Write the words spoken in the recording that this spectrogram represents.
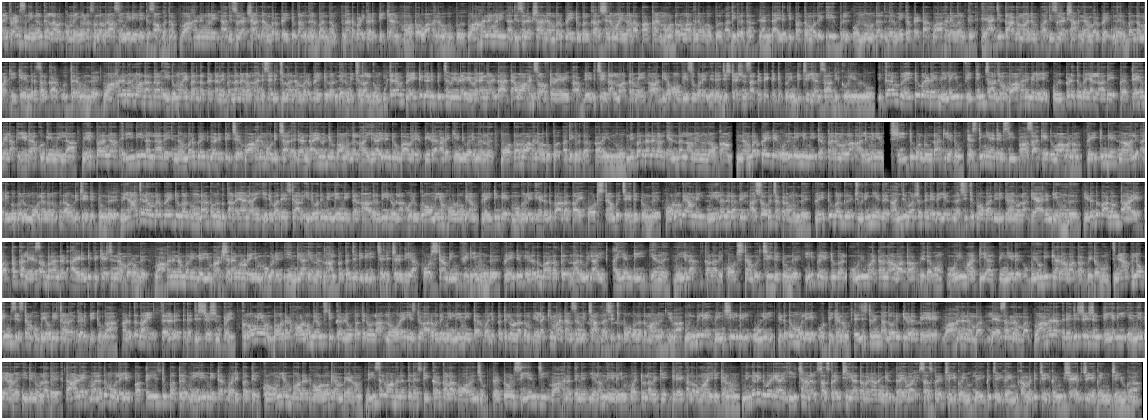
Hi friends നിങ്ങൾക്ക് എല്ലാവർക്കും നിങ്ങളുടെ സ്വന്തം റാസൽ മീഡിയയിലേക്ക് സ്വാഗതം. വാഹനങ്ങളിൽ അതിസുരക്ഷ നമ്പർ പ്ലേറ്റുകൾ നിർബന്ധം. നടപടി കടുപ്പിക്കാൻ മോട്ടോർ വാഹന വകുപ്പ്. വാഹനങ്ങളിൽ അതിസുരക്ഷ നമ്പർ പ്ലേറ്റുകൾ കർശനമായി നടപ്പാക്കാൻ മോട്ടോർ വാഹന വകുപ്പ് അധികൃതർ രണ്ടായിരത്തി പത്തൊമ്പത് ഏപ്രിൽ ഒന്ന് മുതൽ നിർമ്മിക്കപ്പെട്ട വാഹനങ്ങൾക്ക് രാജ്യത്താകമാനം അതിസുരക്ഷ നമ്പർ പ്ലേറ്റ് നിർബന്ധമാക്കി കേന്ദ്ര സർക്കാർ ഉത്തരവുണ്ട്. വാഹന നിർമ്മാതാക്കൾ ഇതുമായി ബന്ധപ്പെട്ട നിബന്ധനകൾ അനുസരിച്ചുള്ള നമ്പർ പ്ലേറ്റുകൾ നിർമ്മിച്ചു നൽകും. ഇത്തരം പ്ലേറ്റ് ഘടിപ്പിച്ചവയുടെ വിവരങ്ങൾ ഡാറ്റാ വാഹൻ സോഫ്റ്റ്വെയറിൽ അപ്ഡേറ്റ് ചെയ്താൽ മാത്രമേ ആർ ഓഫീസുകളിൽ രജിസ്ട്രേഷൻ സർട്ടിഫിക്കറ്റ് പ്രിന്റ് ചെയ്യാൻ സാധിക്കുകയുള്ളൂ ഇത്തരം പ്ലേറ്റുകളുടെ വിലയും ഫിറ്റിംഗ് ചാർജും വാഹന വിലയിൽ ഉൾപ്പെടുത്തുകയല്ലാതെ പ്രത്യേക വില ഈടാക്കുകയുമില്ല. മേൽപ്പറഞ്ഞ രീതിയിലല്ലാതെ നമ്പർ പ്ലേറ്റ് ഘടിപ്പിച്ച് വാഹനം ഓടിച്ചാൽ രണ്ടായിരം രൂപ മുതൽ അയ്യായിരം രൂപ വരെ പിഴ അടയ്ക്കേണ്ടി വരുമെന്ന് മോട്ടോർ വാഹന വകുപ്പ് അധികൃതർ പറയുന്നു. നിബന്ധനകൾ എന്തെല്ലാമെന്ന് നോക്കാം. നമ്പർ പ്ലേറ്റ് ഒരു മില്ലിമീറ്റർ കനമുള്ള അലുമിനിയം ഷീറ്റ് കൊണ്ടുണ്ടാക്കിയതും ടെസ്റ്റിംഗ് ഏജൻസി പാസാക്കിയതുമാവണം. പ്ലേറ്റിന്റെ നാല് അരികുകളും മൂലകളും റൗണ്ട് ചെയ്തിട്ടുണ്ട്. വ്യാജ നമ്പർ പ്ലേറ്റുകൾ ഉണ്ടാക്കുന്നത് തടയാനായി ഇരുപത് സ്റ്റാർ ഇരുപത് മില്ലിമീറ്റർ ആകൃതിയിലുള്ള ഒരു ക്രോമിയം ഹോളോഗ്രാം പ്ലേറ്റിന്റെ മുകളിൽ ഇടതുഭാഗത്തായി ഹോട്ട് സ്റ്റാമ്പ് ചെയ്തിട്ടുണ്ട്. ഹോളോഗ്രാമിൽ നീല നിറത്തിൽ അശോക ചക്രമുണ്ട്. പ്ലേറ്റുകൾക്ക് ചുരുങ്ങിയത് അഞ്ചു വർഷത്തിനിടയിൽ നശിച്ചു പോകാതിരിക്കാനുള്ള ഗ്യാരണ്ടിയുണ്ട് ഇടതുഭാഗം താഴെ പത്തക്ക ലേസർ ബ്രാൻഡഡ് ഐഡന്റിഫിക്കേഷൻ നമ്പർ ഉണ്ട് വാഹന നമ്പറിന്റെയും അക്ഷരങ്ങളുടെയും മുകളിൽ ഇന്ത്യ എന്ന് നാൽപ്പത്തഞ്ച് ഡിഗ്രി ചരിച്ചെഴുതിയ ഹോട്ട് സ്റ്റാമ്പിംഗ് ഫിലിം ഉണ്ട് പ്ലേറ്റിൽ ഇടതുഭാഗത്ത് നടുവിലായി ഐ എൻ ഡി എന്ന് നീല കളറിൽ ഹോട്ട് സ്റ്റാമ്പ് ചെയ്തിട്ടുണ്ട്. ഈ പ്ലേറ്റുകൾ ഊരി മാറ്റാനാവാത്ത വിധവും ഊരി മാറ്റിയാൽ പിന്നീട് ഉപയോഗിക്കാനാവാത്ത വിധവും സ്നാപ്പ് ലോക്കിംഗ് സിസ്റ്റം ഉപയോഗിച്ചാണ് ഘടിപ്പിക്കുക. അടുത്തതായി third registration plate chromium boarded hologram sticker രൂപത്തിലുള്ള നൂറ് ഇസ്റ്റു അറുപത് മില്ലിമീറ്റർ വലിപ്പത്തിലുള്ളതും ഇളക്കി മാറ്റാൻ ശ്രമിച്ചാൽ നശിച്ചു പോകുന്നതുമാണ് ഇവ. മുൻപിലെ വിൻഷീൽഡിൽ ഉള്ളിൽ ഇടതുമൂലയിൽ ഒട്ടിക്കണം. രജിസ്റ്ററിംഗ് അതോറിറ്റിയുടെ പേര് വാഹന നമ്പർ ലേസർ നമ്പർ വാഹന രജിസ്ട്രേഷൻ തീയതി എന്നിവയാണ് ഇതിലുള്ളത്. താഴെ വലതുമൂലയിൽ പത്ത് ഇസ്റ്റു പത്ത് മില്ലിമീറ്റർ വലിപ്പത്തിൽ ക്രോമിയം ബോർഡഡ് ഹോളോഗ്രാം വേണം. ഡീസൽ വാഹനത്തിന് സ്റ്റിക്കർ കളർ ഓറഞ്ചും പെട്രോൾ സി എൻ ജി വാഹനത്തിന് ഇളം നീലയും മറ്റുള്ളവയ്ക്ക് ഗ്രേ കളറുമായിരിക്കണം. നിങ്ങൾ ഇതുവരെയായി ഈ ചാനൽ സബ്സ്ക്രൈബ് ചെയ്യാത്തവരാണെങ്കിൽ ദയവായി സബ്സ്ക്രൈബ് ചെയ്യുകയും ലൈക്ക് ചെയ്യുകയും കമന്റ് ചെയ്യുകയും ഷെയർ ചെയ്യുകയും 加油吧！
